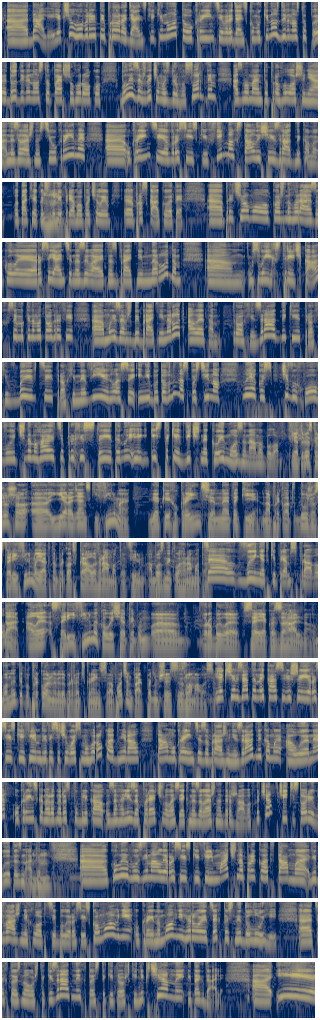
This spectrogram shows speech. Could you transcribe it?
А, Далі, якщо говорити про радянське кіно, то українці в радянському кіно з 90 е, до 91-го року були завжди чимось другосортним. А з моменту проголошення незалежності України е, українці в російських фільмах стали ще й зрадниками. Отак якось mm-hmm. вони прямо почали е, проскакувати. Е, причому кожного разу, коли росіянці називають нас братнім народом е, у своїх стрічках в цьому кінематографі, е, ми завжди братній народ, але там трохи зрадники, трохи вбивці, трохи невігласи, і нібито вони нас постійно ну якось чи виховують, чи намагаються прихистити. Ну якесь таке вічне клеймо за нами було. Я тобі скажу, що е, є радянські фільми, в яких українці не такі. Наприклад, дуже старі фільми, як, наприклад, вкрали грамоту фільм або зникла грамота. Це винятки прям з правил. Так, але старі фільми, коли ще типу е, робили все якось загально, вони типу прикольно відображають українців, а потім так, потім щось зламалося. Якщо взяти найкасовіший російський фільм 2008 року, адмірал, там українці зображені зрадниками, а УНР Українська Народна Республіка взагалі заперечувалася як незалежна держава. Хоча вчіть історію будете знати. Uh-huh. А, Коли знімали російський фільм Матч, наприклад, там е, відважні хлопці були російськомовні, україномовні герої. Це хтось недолугий. Е, це хтось знову ж таки зрадник, хтось такий трошки нікчемний і так далі. А, І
